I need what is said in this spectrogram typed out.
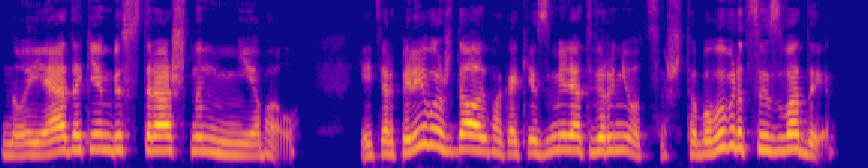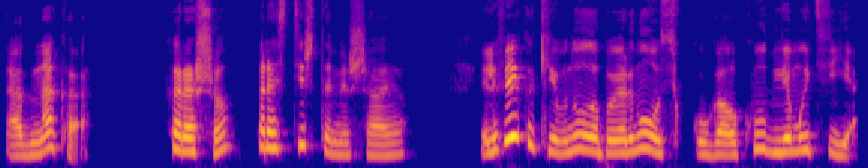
Но я таким бесстрашным не был. Я терпеливо ждал, пока Кизмель отвернется, чтобы выбраться из воды. Однако... «Хорошо, прости, что мешаю». Эльфийка кивнула и повернулась к уголку для мытья,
